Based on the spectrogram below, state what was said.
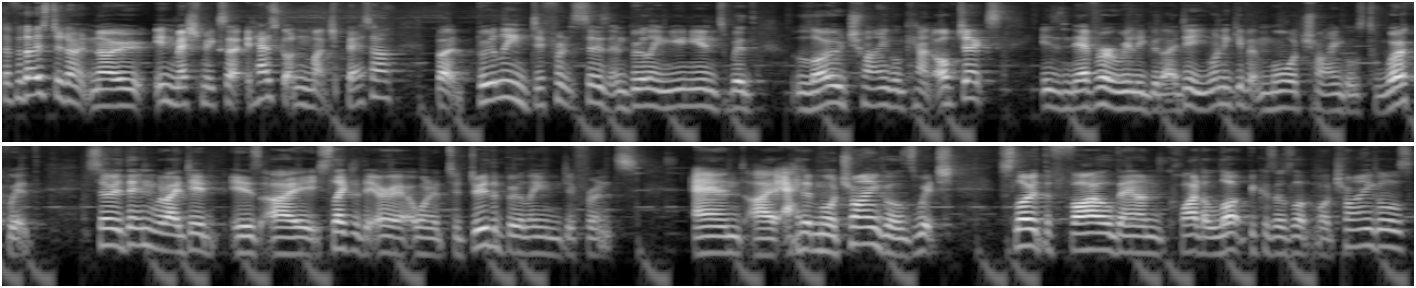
So for those who don't know, in Mesh Mixer, it has gotten much better, but Boolean differences and Boolean unions with low triangle count objects is never a really good idea. You want to give it more triangles to work with. So then what I did is I selected the area I wanted to do the Boolean difference and I added more triangles, which slowed the file down quite a lot because there was a lot more triangles.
